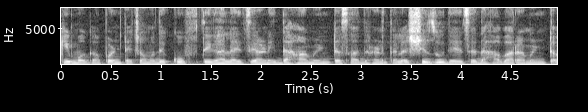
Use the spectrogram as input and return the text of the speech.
की मग आपण त्याच्यामध्ये कोफते घालायचे आणि दहा मिनटं साधारण त्याला शिजू द्यायचं दहा बारा मिनटं.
